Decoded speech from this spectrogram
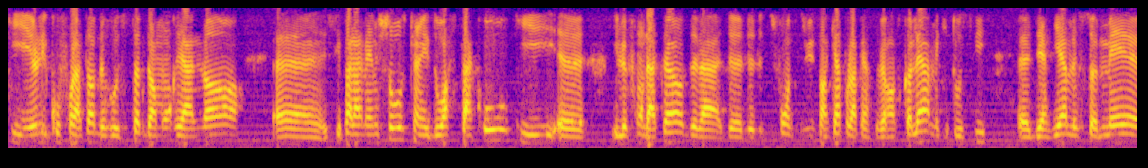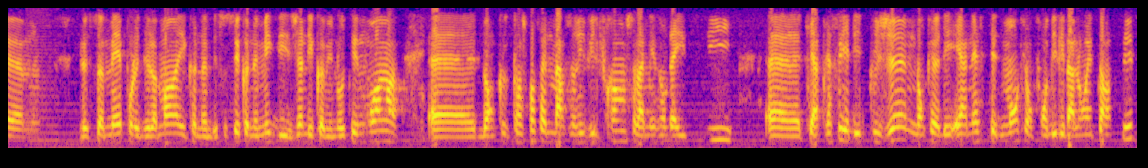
qui est un des cofondateurs de Woodstock dans Montréal-Nord, euh, c'est pas la même chose qu'un Édouard Stacco qui euh, est le fondateur de la de, de, du Fonds 1804 pour la persévérance scolaire, mais qui est aussi euh, derrière le sommet euh, le sommet pour le développement économique, socio-économique des jeunes des communautés noires. donc, quand je pense à une Marjorie Villefranche à la Maison d'Haïti, puis après ça, il y a des plus jeunes, donc des Ernest Edmond qui ont fondé les ballons intensifs.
